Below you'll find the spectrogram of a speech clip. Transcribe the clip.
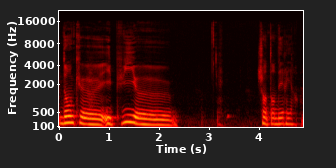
Donc, et puis J'entends des rires.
